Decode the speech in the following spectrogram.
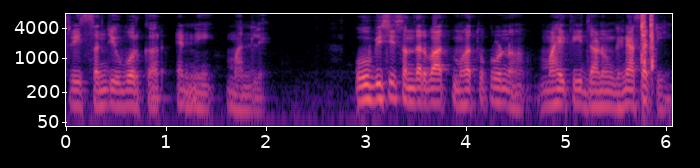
श्री संजीव बोरकर यांनी मानले. ओबीसी संदर्भात महत्त्वपूर्ण माहिती जाणून घेण्यासाठी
